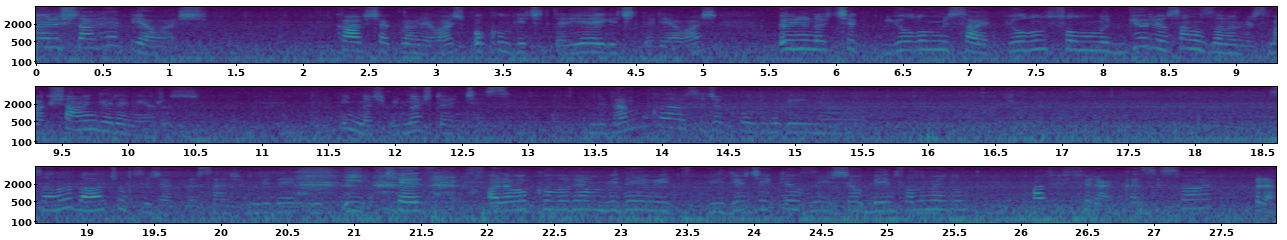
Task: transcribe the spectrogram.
Dönüşler hep yavaş. Kavşaklar yavaş. Okul geçitleri, yaya geçitleri yavaş. Önün açık, yolun müsait, yolun sonunu görüyorsan hızlanabilirsin. Bak şu an göremiyoruz. Minnoş minnoş döneceğiz. Neden bu kadar sıcak oldu bugün ya? Sana daha çok sıcaktır. Sen şimdi bir de ilk, kez araba kullanıyorum. Bir de vid- video çekiyoruz. İşte beni tanımıyordun. Hafif fren, kasis var. Bırak.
